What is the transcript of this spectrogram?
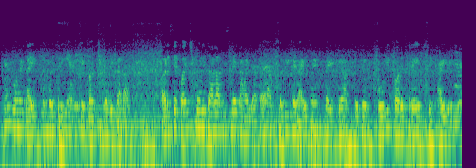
वो है डाइट नंबर थ्री यानी कि पंचमोली तालाब। और इसे पंचमोली तालाब इसलिए कहा जाता है, आप सभी के राइट हैंड साइड पे आपको जो पूरी फॉरेस्ट रेंज दिखाई दे रही है,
